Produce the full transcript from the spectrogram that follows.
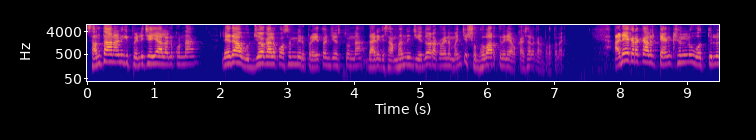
సంతానానికి పెళ్ళి చేయాలనుకున్నా లేదా ఉద్యోగాల కోసం మీరు ప్రయత్నం చేస్తున్నా దానికి సంబంధించి ఏదో రకమైన మంచి శుభవార్త వినే అవకాశాలు కనపడుతున్నాయి. అనేక రకాల టెన్షన్లు ఒత్తిళ్ళు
